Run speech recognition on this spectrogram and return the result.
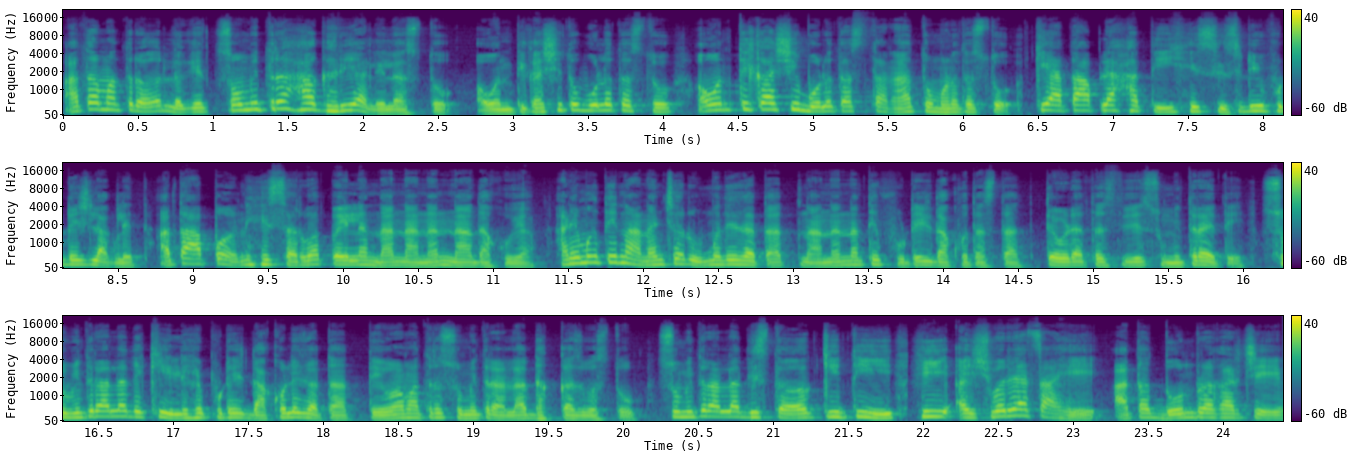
आता मात्र लगेच सौमित्र हा घरी आलेला असतो. अवंतिकाशी तो बोलत असतो. अवंतिकाशी बोलत असताना तो म्हणत असतो की आता आपल्या हाती हे सीसीटीव्ही फुटेज लागलेत. आता आपण हे सर्वात पहिल्यांदा नानांना दाखवूया. आणि मग ते नानांच्या रूममध्ये जातात. नानांना ते फुटेज दाखवत असतात. तेवढ्यातच तिथे सुमित्रा येते. सुमित्राला देखील हे फुटेज दाखवले जातात. तेव्हा मात्र सुमित्राला धक्काच बसतो. सुमित्राला दिसतं की ती ही ऐश्वर्याच आहे. आता दोन प्रकारचे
